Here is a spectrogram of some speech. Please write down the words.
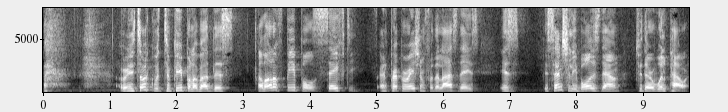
when you talk with, to people about this, a lot of people's safety and preparation for the last days is essentially boils down to their willpower.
